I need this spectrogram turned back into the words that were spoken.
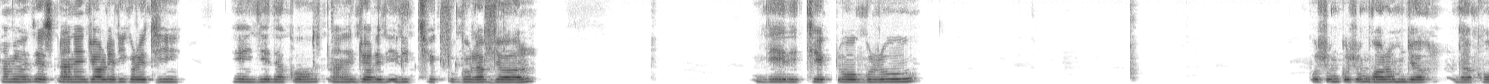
আমি ওদের স্নানের জল রেডি করেছি। এই যে দেখো, স্নানের জলে দিয়ে দিচ্ছে একটু গোলাপ জল। দিয়ে দিচ্ছে একটু অগ্রু। কুসুম কুসুম গরম জল, দেখো।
